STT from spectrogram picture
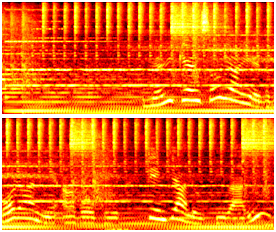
အမေရိကန်အစိုးရရဲ့သဘောထားအမြင်အာဘော်ကိုတင်ပြလို့ပြီးပါပြီဆို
